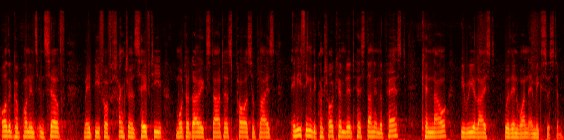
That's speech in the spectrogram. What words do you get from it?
or the components itself, may it be for functional safety, motor direct starters, power supplies, anything the control cabinet has done in the past can now be realized within one MX system.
